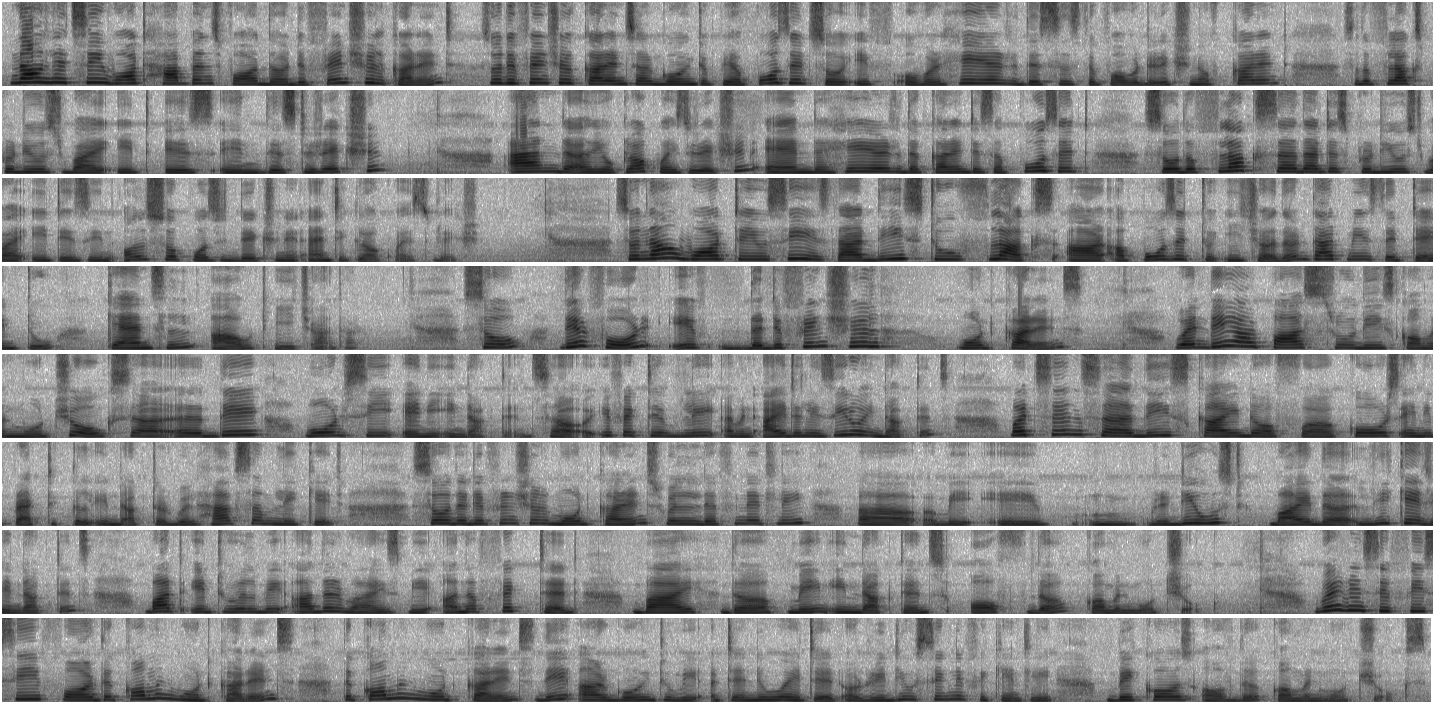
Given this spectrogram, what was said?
Now, let us see what happens for the differential current. So, differential currents are going to be opposite. So, if over here this is the forward direction of current. So, the flux produced by it is in this direction and uh, your clockwise direction and here the current is opposite so, the flux that is produced by it is in also opposite direction in anti-clockwise direction. So, now what you see is that these two flux are opposite to each other that means they tend to cancel out each other. So, therefore, if the differential mode currents when they are passed through these common mode chokes uh, uh, they will not see any inductance. Uh, effectively I mean ideally 0 inductance, but since uh, these kind of uh, cores any practical inductor will have some leakage. So, the differential mode currents will definitely uh, be um, reduced by the leakage inductance, but it will be otherwise be unaffected by the main inductance of the common mode choke. Whereas, if we see for the common mode currents, the common mode currents they are going to be attenuated or reduced significantly because of the common mode chokes.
